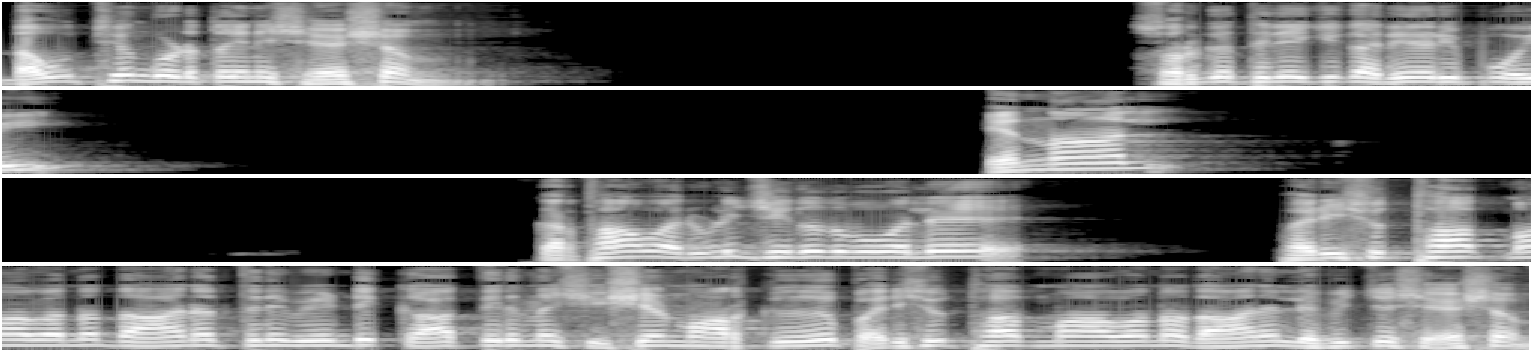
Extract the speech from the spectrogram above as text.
ദൗത്യം കൊടുത്തതിന് ശേഷം സ്വർഗത്തിലേക്ക് കരയേറിപ്പോയി. എന്നാൽ കർത്താവ് അരുളി ചെയ്തതുപോലെ പരിശുദ്ധാത്മാവെന്ന ദാനത്തിന് വേണ്ടി കാത്തിരുന്ന ശിഷ്യന്മാർക്ക് പരിശുദ്ധാത്മാവെന്ന ദാനം ലഭിച്ച ശേഷം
